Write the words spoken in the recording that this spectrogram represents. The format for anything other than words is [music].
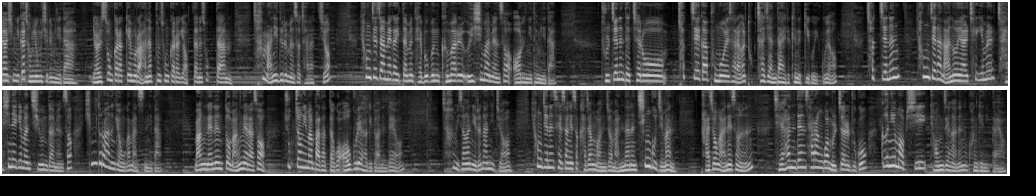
안녕하십니까 정용실입니다. 열 손가락 깨물어 안 아픈 손가락이 없다는 속담 참 많이 들으면서 자랐죠. 형제자매가 있다면 대부분 그 말을 의심하면서 어른이 됩니다. 둘째는 대체로 첫째가 부모의 사랑을 독차지한다 이렇게 느끼고 있고요. 첫째는 형제가 나눠야 할 책임을 자신에게만 지운다면서 힘들어하는 경우가 많습니다. 막내는 또 막내라서 쭉정이만 받았다고 억울해하기도 하는데요. 참 이상한 일은 아니죠. 형제는 세상에서 가장 먼저 만나는 친구지만 가정 안에서는 제한된 사랑과 물자를 두고 끊임없이 경쟁하는 관계니까요.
